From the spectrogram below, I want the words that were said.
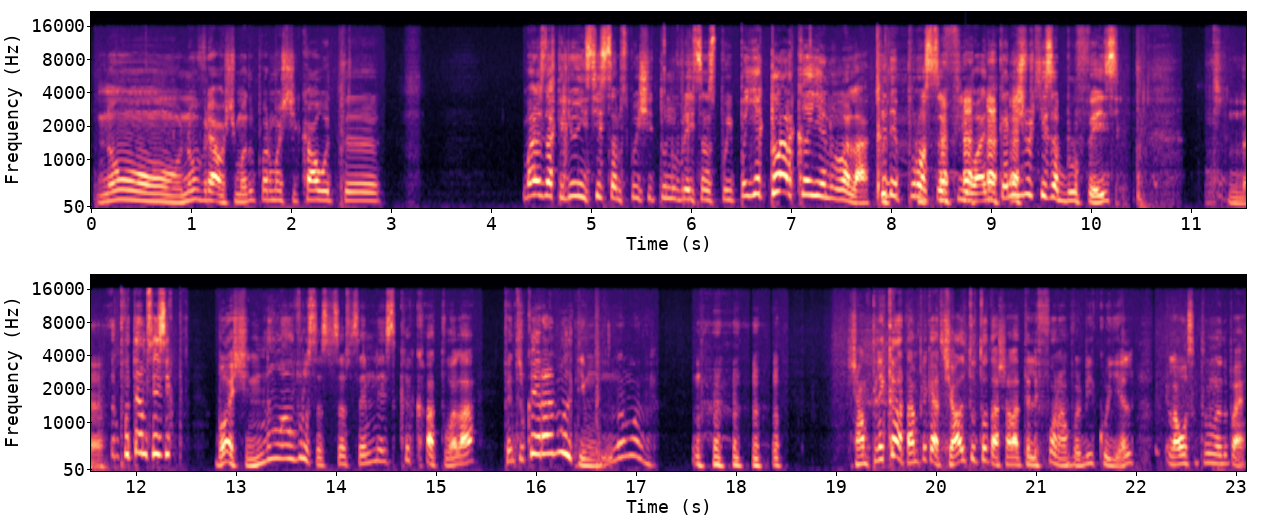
nu, nu vreau și mă duc pe urmă și caut, uh, mai ales dacă eu insist să-mi spui și tu nu vrei să-mi spui, păi e clar că e în ăla, cât de prost să fiu, adică nici nu știi să blufezi, Da. puteam să zic, bă, și nu am vrut să, să semnez căcatul ăla, pentru că era în ultimul. Normal. Și am plecat, am plecat. Și altul tot așa la telefon, am vorbit cu el la o săptămână după aia.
